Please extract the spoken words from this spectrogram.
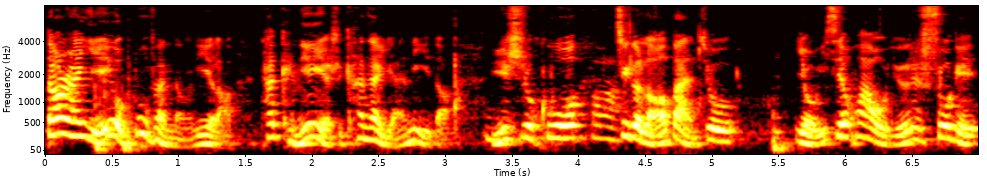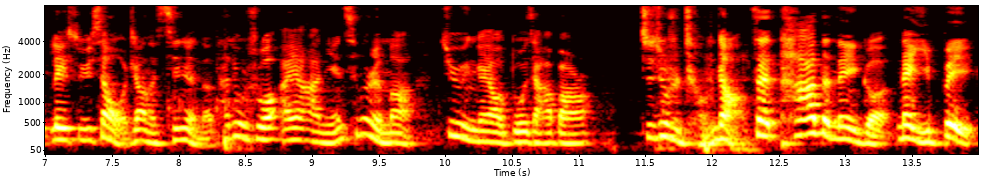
当然，也有部分能力了，他肯定也是看在眼里的。于是乎，这个老板就有一些话，我觉得是说给类似于像我这样的新人的。他就说：“哎呀，年轻人嘛，就应该要多加班，这就是成长。”在他的那个那一辈，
